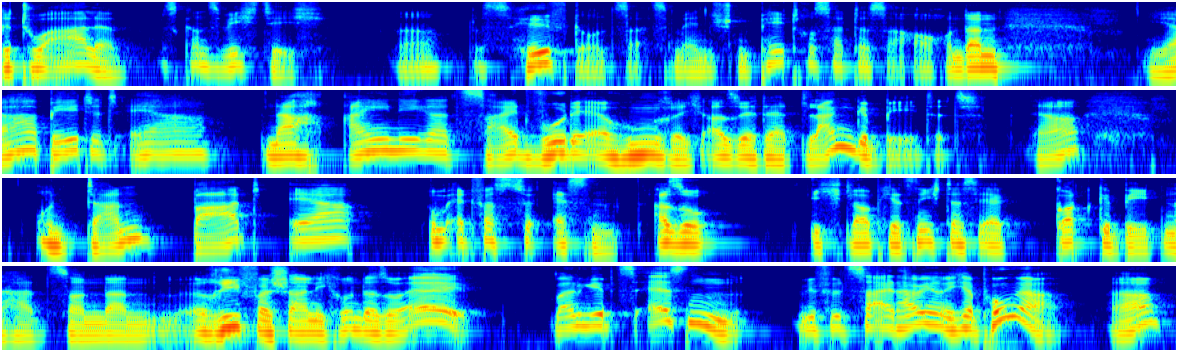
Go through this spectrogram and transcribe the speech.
Rituale, ist ganz wichtig. Ja, das hilft uns als Menschen. Petrus hat das auch. Und dann, ja, betet er. Nach einiger Zeit wurde er hungrig, also er hat lang gebetet. Ja, und dann bat er um etwas zu essen. Also ich glaube jetzt nicht, dass er Gott gebeten hat, sondern rief wahrscheinlich runter so, hey, wann gibt's Essen? Wie viel Zeit habe ich noch? Ich habe Hunger. Ja?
